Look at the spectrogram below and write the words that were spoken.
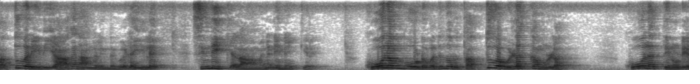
தத்துவ ரீதியாக நாங்கள் இந்த வேளையிலே சிந்திக்கலாம் என நினைக்கிறேன். கோலம் போடுவதில் ஒரு தத்துவ விளக்கம் உள்ளது. கோலத்தினுடைய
